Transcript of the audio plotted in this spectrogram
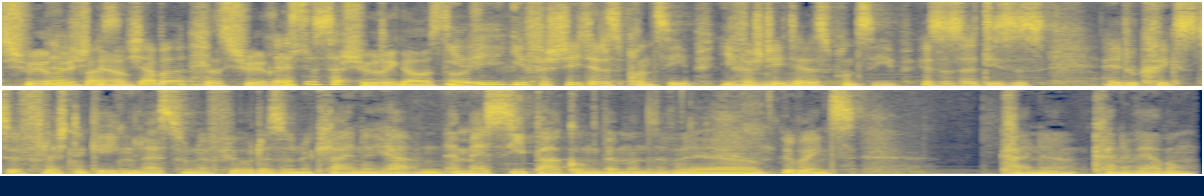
Ja, schwierig, ich weiß ne? nicht, aber das ist schwierig. Es ist, Schwieriger Austausch. Ihr, ihr versteht ja das Prinzip. Ihr versteht ja das Prinzip. Es ist halt dieses, hey, du kriegst vielleicht eine Gegenleistung dafür oder so eine kleine, ja, eine Messi-Packung, wenn man so will. Ja. Übrigens, keine, keine Werbung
